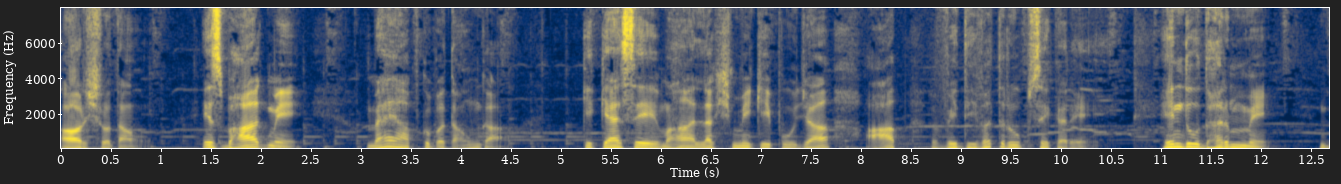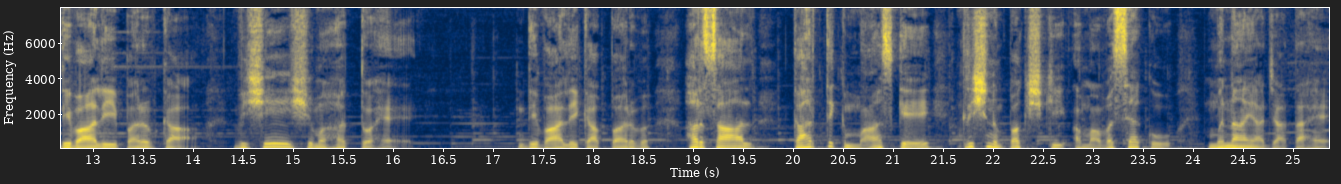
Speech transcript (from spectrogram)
और श्रोताओं, इस भाग में मैं आपको बताऊँगा कि कैसे महालक्ष्मी की पूजा आप विधिवत रूप से करें। हिंदू धर्म में दिवाली पर्व का विशेष महत्व है। दिवाली का पर्व हर साल कार्तिक मास के कृष्ण पक्ष की अमावस्या को मनाया जाता है।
